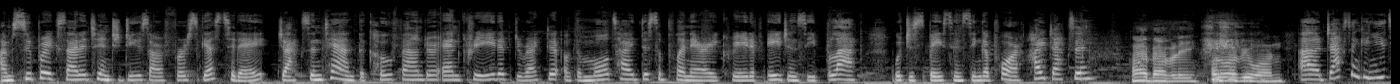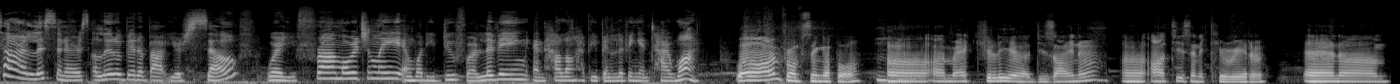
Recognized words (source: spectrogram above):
I'm super excited to introduce our first guest today, Jackson Tan, the co founder and creative director of the multidisciplinary creative agency Black, which is based in Singapore. Hi, Jackson. Hi, Beverly. Hello, everyone. uh, Jackson, can you tell our listeners a little bit about yourself, where are you're from originally, and what do you do for a living, and how long have you been living in Taiwan? Well, I'm from Singapore. Mm-hmm. Uh, I'm actually a designer, uh, artist, and a curator. And um,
